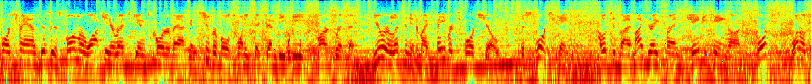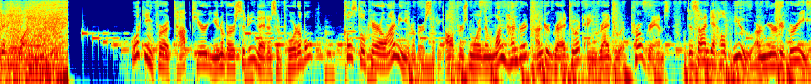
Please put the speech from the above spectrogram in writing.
Sports fans. This is former Washington Redskins quarterback and Super Bowl 26 MVP Mark Rypien. You are listening to my favorite sports show, The Sports King, hosted by my great friend Jamie King on Sports 1061. Looking for a top tier university that is affordable? Coastal Carolina University offers more than 100 undergraduate and graduate programs designed to help you earn your degree.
